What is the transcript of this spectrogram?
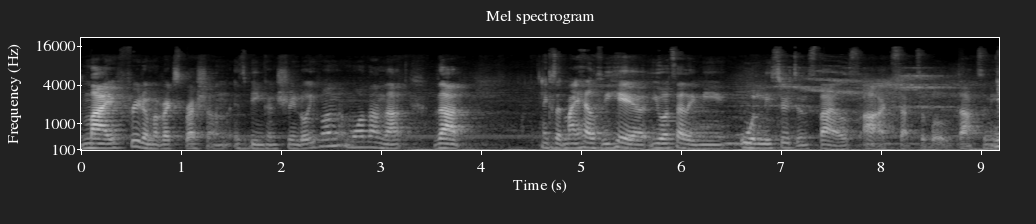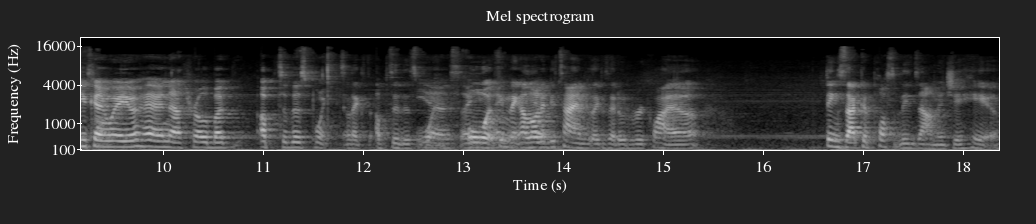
my freedom of expression is being constrained, or even more than that, that, like I said, my healthy hair, you are telling me only certain styles are acceptable. That to me You can wear your hair natural, but up to this point. like up to this point. Yes, I- or I- something a lot of the times, like I said, it would require things that could possibly damage your hair,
